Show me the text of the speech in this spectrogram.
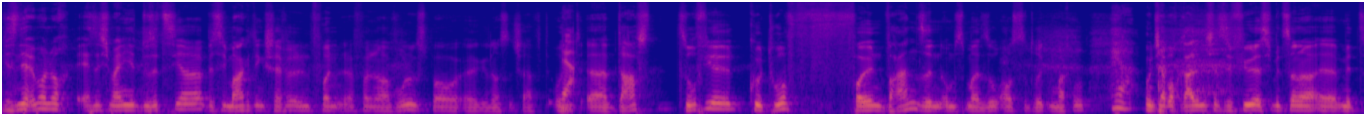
Wir sind ja immer noch, also ich meine, hier, du sitzt ja, bist die Marketingchefin von, äh, von einer Wohnungsbaugenossenschaft und Ja. äh, darfst so viel kulturvollen Wahnsinn, um es mal so auszudrücken, machen. Ja. Und ich habe auch gerade nicht das Gefühl, dass ich mit so einer, äh, mit,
